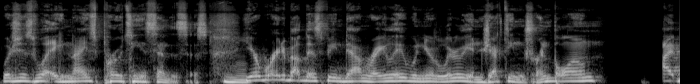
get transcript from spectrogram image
which is what ignites protein synthesis. Mm-hmm. You're worried about this being downregulated when you're literally injecting trenbolone. I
